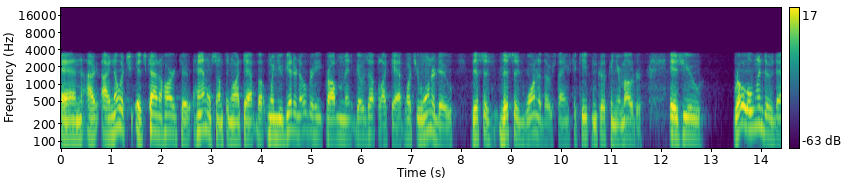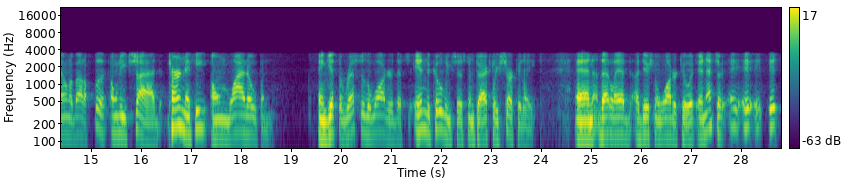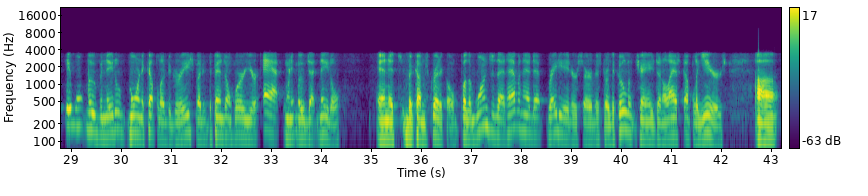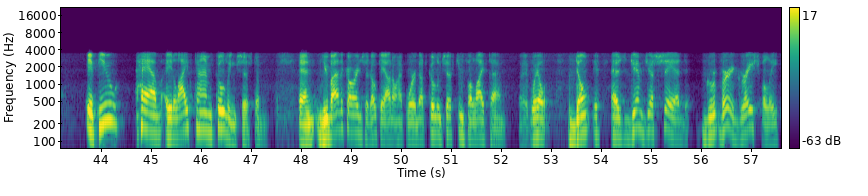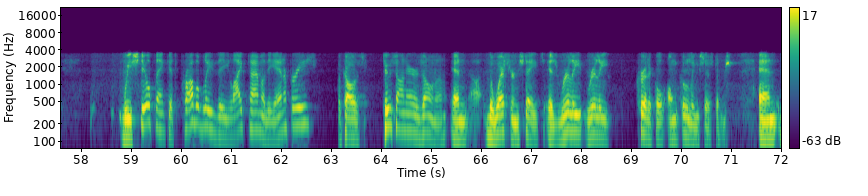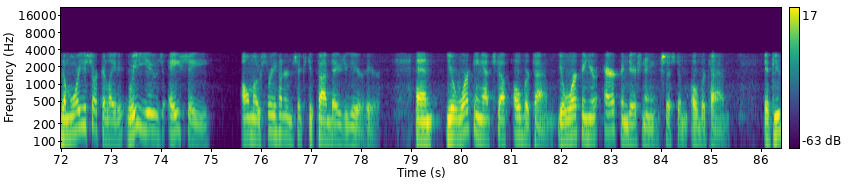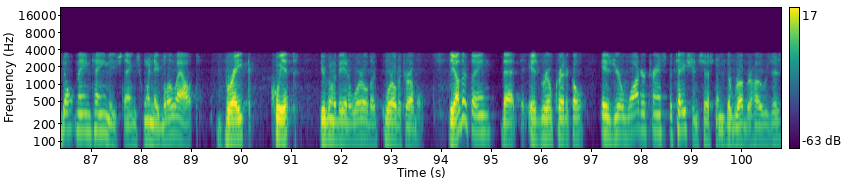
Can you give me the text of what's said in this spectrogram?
And I, I know it's it's kind of hard to handle something like that, but when you get an overheat problem and it goes up like that, what you want to do, this is this is one of those things to keep from cooking your motor, is you roll the windows down about a foot on each side, turn the heat on wide open, and get the rest of the water that's in the cooling system to actually circulate and that'll add additional water to it. And that's a it it it, won't move the needle more than a couple of degrees, but it depends on where you're at when it moves that needle, and it becomes critical for the ones that haven't had that radiator serviced or the coolant changed in the last couple of years. Uh, if you have a lifetime cooling system, and you buy the car and said, okay, I don't have to worry about the cooling system for a lifetime. Uh, Well, don't, as Jim just said, gr- very gracefully, we still think it's probably the lifetime of the antifreeze because Tucson, Arizona, and uh, the western states is really, really critical on cooling systems. And the more you circulate it, we use AC almost 365 days a year here. And you're working at stuff overtime. You're working your air conditioning system overtime. If you don't maintain these things, when they blow out, break, quit, you're going to be in a world of world of trouble. The other thing that is real critical is your water transportation system, the rubber hoses.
